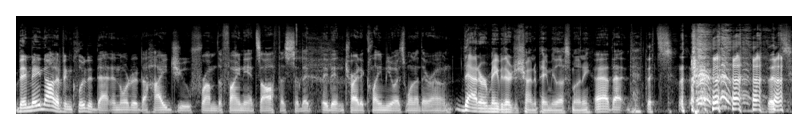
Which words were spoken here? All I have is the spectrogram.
they may not have included that in order to hide you from the finance office so that they didn't try to claim you as one of their own. That or maybe they're just trying to pay me less money. Uh, that, that that's that's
